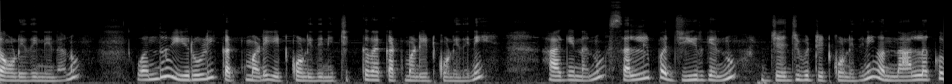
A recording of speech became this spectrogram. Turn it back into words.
ತೊಗೊಂಡಿದ್ದೀನಿ ನಾನು. ಒಂದು ಈರುಳ್ಳಿ ಕಟ್ ಮಾಡಿ ಇಟ್ಕೊಂಡಿದ್ದೀನಿ, ಚಿಕ್ಕದಾಗಿ ಕಟ್ ಮಾಡಿ ಇಟ್ಕೊಂಡಿದ್ದೀನಿ. ಹಾಗೆ ನಾನು ಸ್ವಲ್ಪ ಜೀರಿಗೆಯನ್ನು ಜಜ್ಜಿಬಿಟ್ಟು ಇಟ್ಕೊಂಡಿದ್ದೀನಿ. ಒಂದು ನಾಲ್ಕು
